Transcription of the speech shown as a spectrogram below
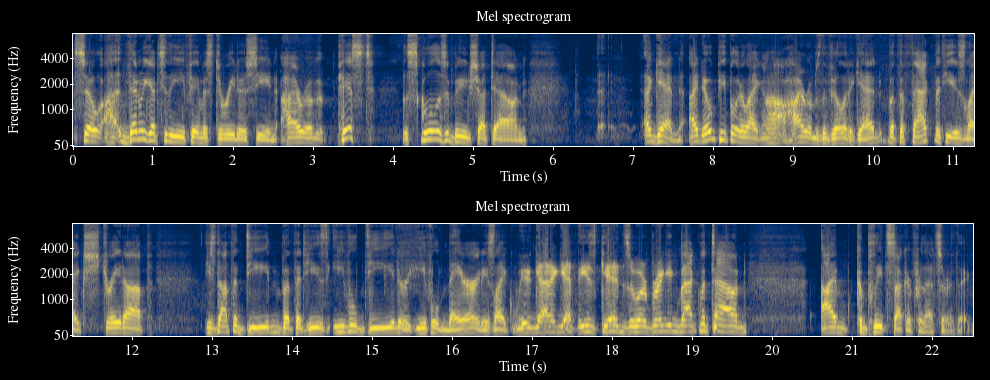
so uh, then we get to the famous Dorito scene. Hiram pissed. The school isn't being shut down. Again, I know people are like, "Oh, Hiram's the villain again," but the fact that he is like straight up, he's not the dean, but that he's evil dean or evil mayor, and he's like, we've got to get these kids who are bringing back the town." I'm complete sucker for that sort of thing.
